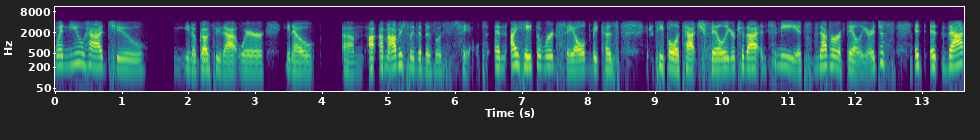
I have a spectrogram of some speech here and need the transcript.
when you had to, you know, go through that where, you know, um, I, am obviously the business failed, and I hate the word failed because people attach failure to that, and to me, it's never a failure. It just it, it that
